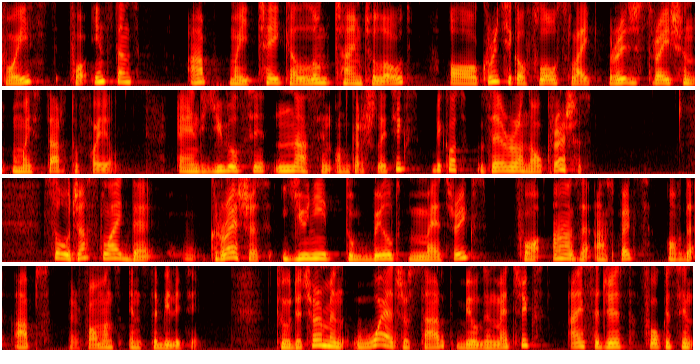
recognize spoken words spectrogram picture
for, is, for instance, app may take a long time to load, or critical flows like registration may start to fail, and you will see nothing on Crashlytics because there are no crashes. So just like the crashes, you need to build metrics for other aspects of the app's performance and stability. To determine where to start building metrics, I suggest focusing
